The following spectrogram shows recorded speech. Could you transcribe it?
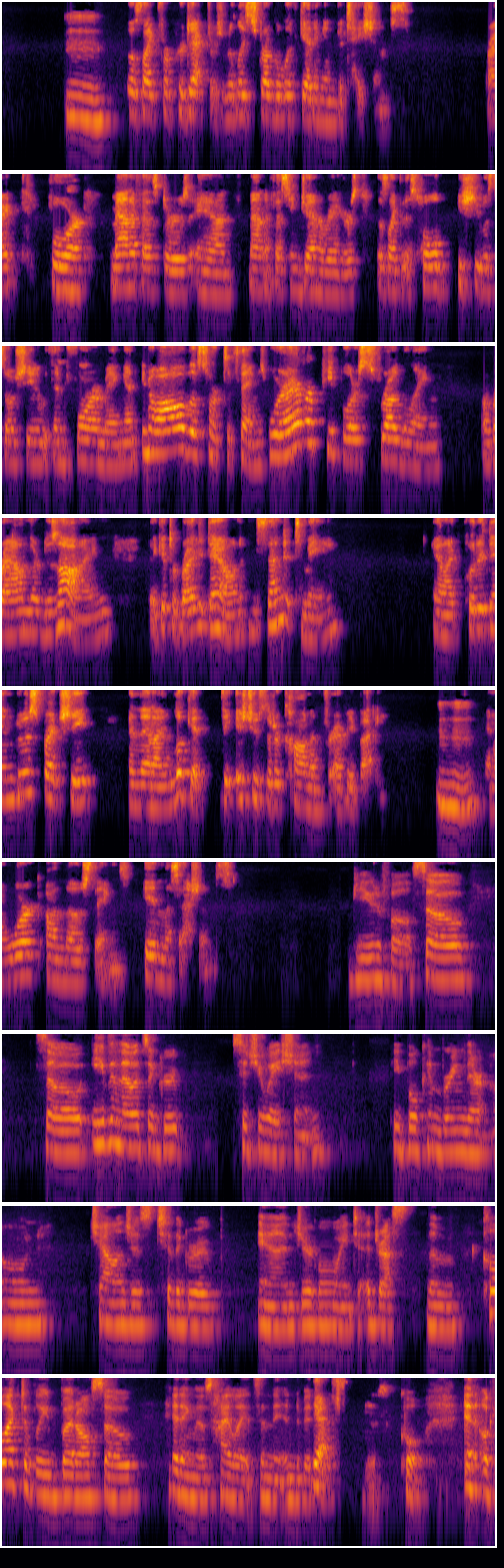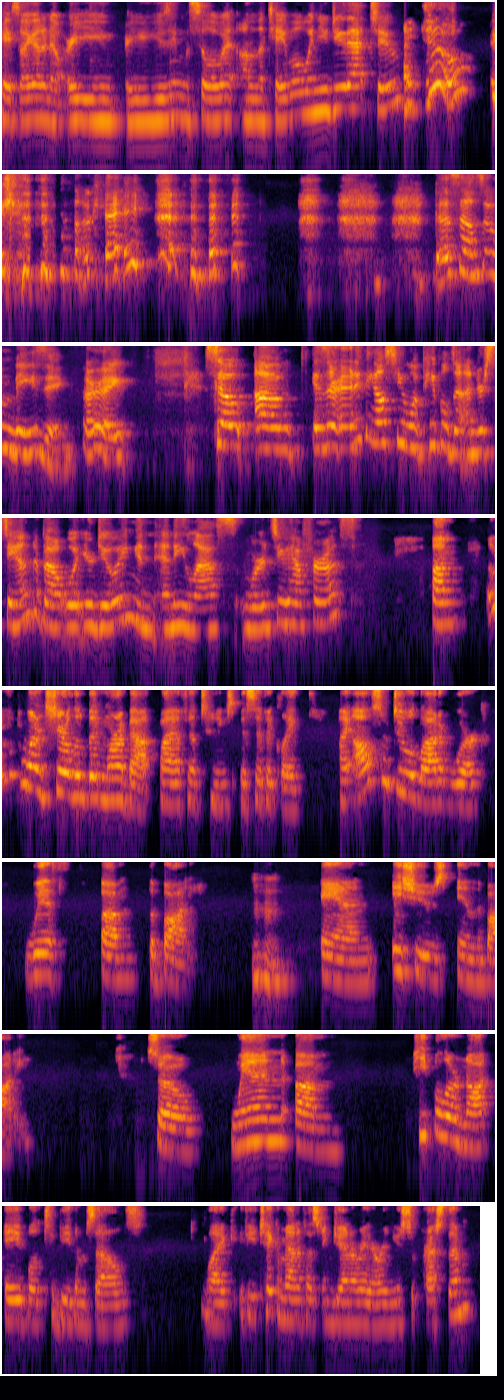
Mm. It was like for projectors, really struggle with getting invitations, right? For manifestors and manifesting generators, there's like this whole issue associated with informing and, you know, all those sorts of things. Wherever people are struggling around their design, they get to write it down and send it to me. And I put it into a spreadsheet and then I look at the issues that are common for everybody hmm and work on those things in the sessions. Beautiful. So, so even though it's a group situation, people can bring their own challenges to the group, and you're going to address them collectively, but also hitting those highlights in the individual. Yes. challenges. Cool. And okay, so I got to know: Are you are you using the silhouette on the table when you do that too? I do. okay. that sounds amazing. All right. So, um, is there anything else you want people to understand about what you're doing and any last words you have for us? Um, I want to share a little bit more about biofield tuning specifically. I also do a lot of work with um, the body Mm-hmm. and issues in the body. So when um, people are not able to be themselves, like if you take a manifesting generator and you suppress them,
